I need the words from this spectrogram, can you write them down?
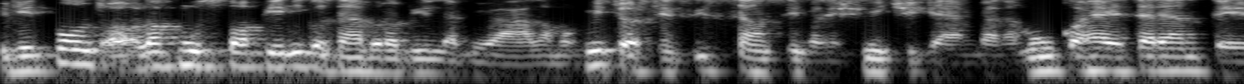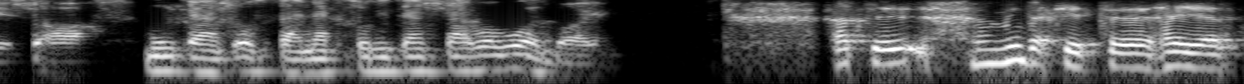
ugye itt pont a lakmuszpapír igazából a billegő államok. Mi történt Wisconsinben és Michiganben? A munkahelyteremtés, a munkás osztály megszorításával volt baj? Hát mind a két helyet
